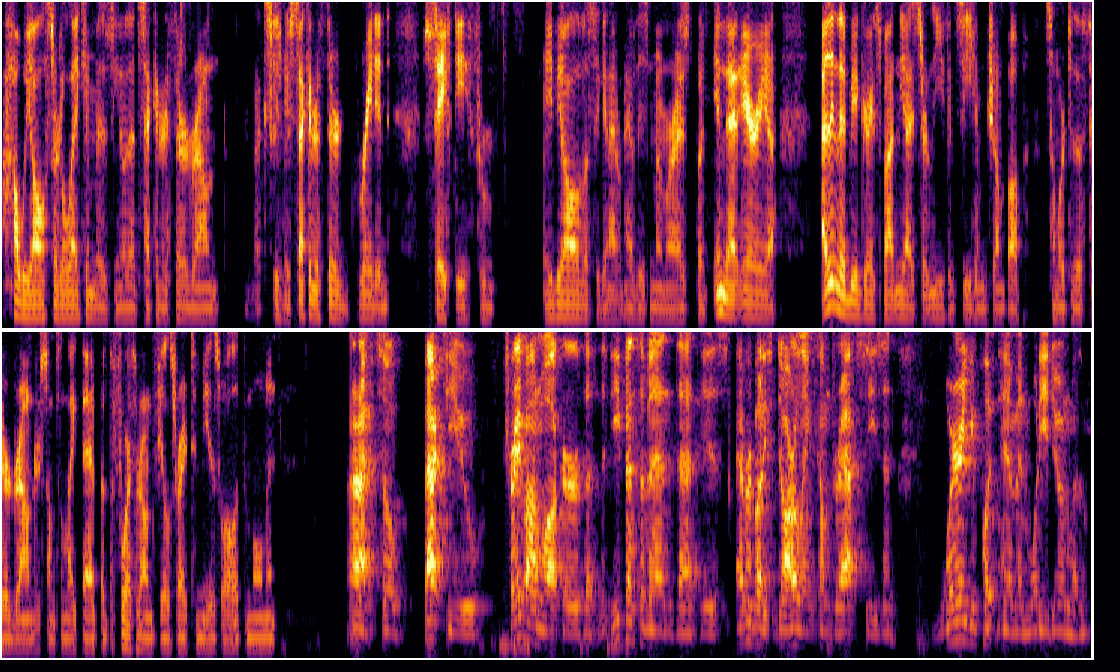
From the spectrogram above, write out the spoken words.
how we all sort of like him as you know that second or third round, excuse me, second or third rated safety for maybe all of us. Again, I don't have these memorized, but in that area I think that'd be a great spot. And yeah, certainly you could see him jump up somewhere to the third round or something like that. But the fourth round feels right to me as well at the moment. All right. So back to you. Travon Walker, the, the defensive end that is everybody's darling come draft season. Where are you putting him and what are you doing with him?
